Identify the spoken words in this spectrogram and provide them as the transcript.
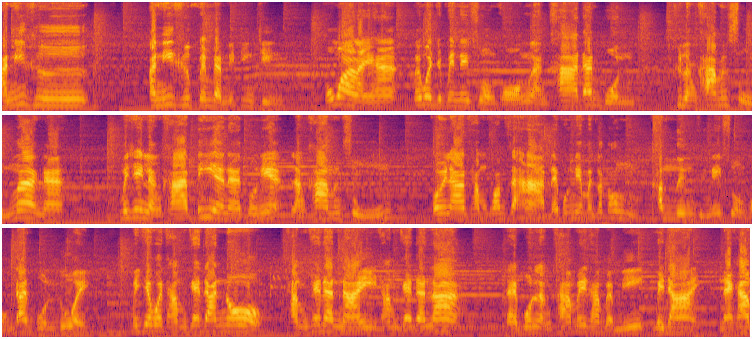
อันนี้คืออันนี้คือเป็นแบบนี้จริง ๆ เพราะว่าอะไรฮะไม่ว่าจะเป็นในส่วนของหลังคาด้านบน คือหลังคามันสูงมากนะ ไม่ใช่หลังคาเตี้ยนะ ตัวเนี้ยหลังคามันสูงพอเวลาทำความสะอาดอะไรพวกนี้มันก็ต้องคำนึงถึงในส่วนของด้านบนด้วย ไม่ใช่ว่าทำแค่ด้านนอกทำแค่ด้านในทำแค่ด้านล่าง แต่บนหลังคาไม่ทำแบบนี้ไม่ได้นะครับ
